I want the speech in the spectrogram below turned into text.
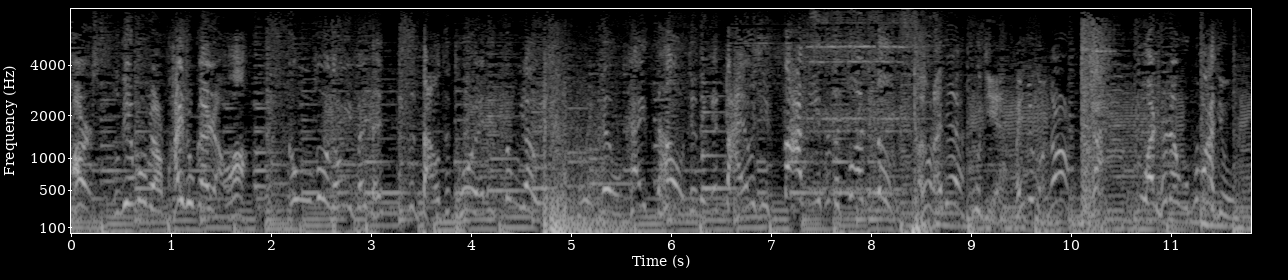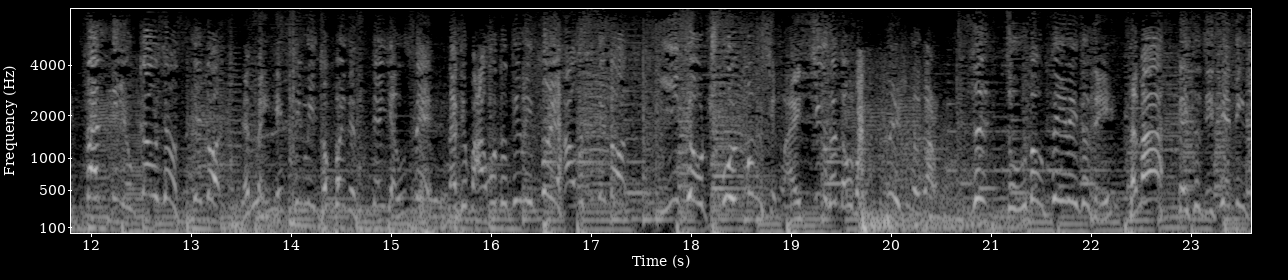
二死定目标排除干扰啊，作容易分神是导致拖延的重要原因。所以任务开始后就得跟打游戏杀敌似的专注。朋友来电，不接，美女广告。看，不完成任务不罢休。三 D 有高效时间段，人每天精力充沛的时间有限，那就把握住精力最好的时间段。一觉春梦醒来，精神抖擞，必须得干活。四主动激励自己，什么？给自己限定提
